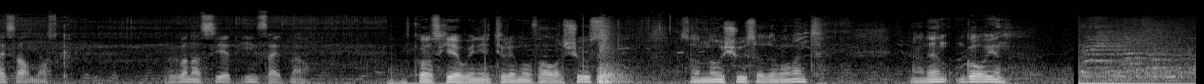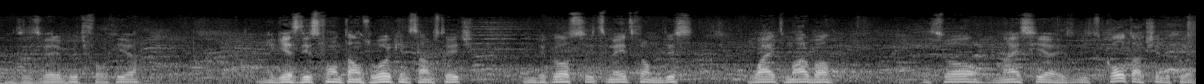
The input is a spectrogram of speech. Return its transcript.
Faisal Mosque. We're gonna see it inside now. Of course, here we need to remove our shoes, so no shoes at the moment, and then go in. It is very beautiful here. I guess these fountains work in some stage, and because it's made from this white marble, it's so nice here. It's, it's cold actually here.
